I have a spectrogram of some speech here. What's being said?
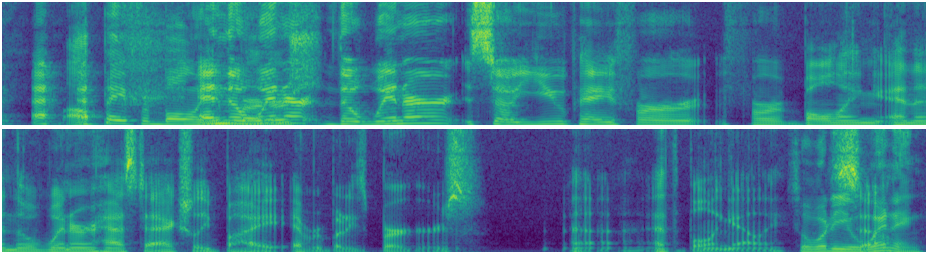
I'll pay for bowling and and, the burgers. winner the winner. So you pay for for bowling, and then the winner has to actually buy everybody's burgers uh, at the bowling alley. So what are you winning?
